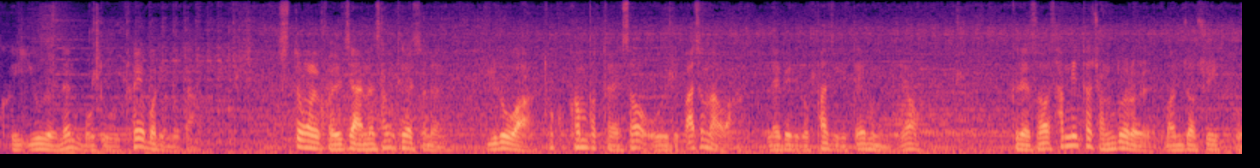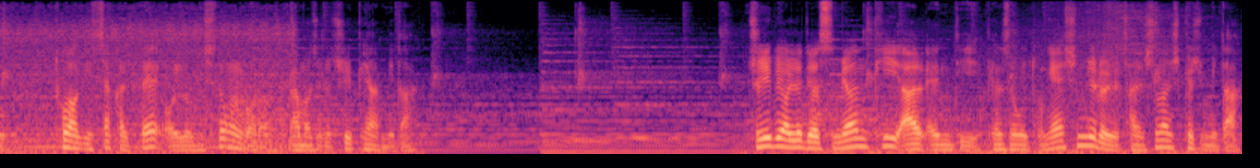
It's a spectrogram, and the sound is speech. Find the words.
그 이후에는 모두 토해버립니다. 시동을 걸지 않은 상태에서는 유로와 토크 컨버터에서 오일이 빠져나와 레벨이 높아지기 때문인데요. 그래서 3리터 정도를 먼저 주입 후 토하기 시작할 때 얼른 시동을 걸어 나머지를 주입해야 합니다. 주입이 완료되었으면 PRND 변속을 통해 신유를 잘 순환시켜줍니다.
